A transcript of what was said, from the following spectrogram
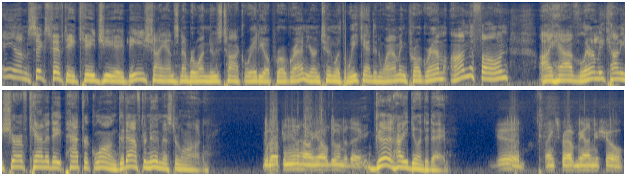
AM 650 KGAB, Cheyenne's number one news talk radio program. You're in tune with the Weekend in Wyoming program. On the phone, I have Laramie County Sheriff candidate Patrick Long. Good afternoon, Mr. Long. Good afternoon. How are y'all doing today? Good. How are you doing today? Good. Thanks for having me on your show.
